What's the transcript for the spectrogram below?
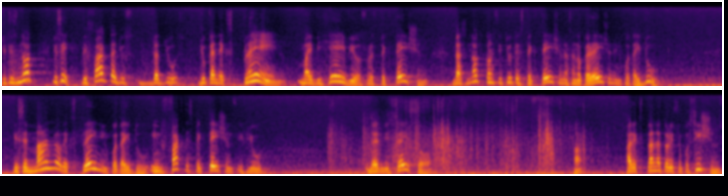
It is not, you see, the fact that you, that you, you can explain my behavior through expectation does not constitute expectation as an operation in what I do. It's a manner of explaining what I do. In fact, expectations, if you let me say so, huh, are explanatory suppositions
